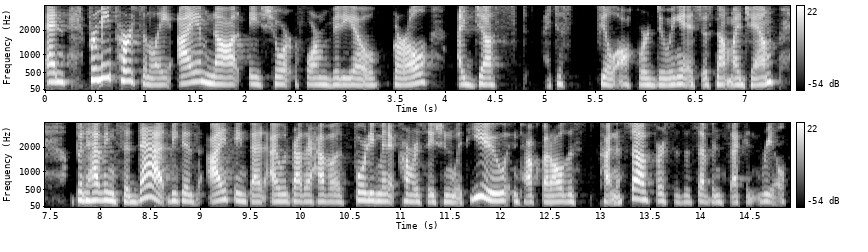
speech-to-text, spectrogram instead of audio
And for me personally, I am not a short form video girl. I just, I just feel awkward doing it. It's just not my jam. But having said that, because I think that I would rather have a 40 minute conversation with you and talk about all this kind of stuff versus a seven second reel.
